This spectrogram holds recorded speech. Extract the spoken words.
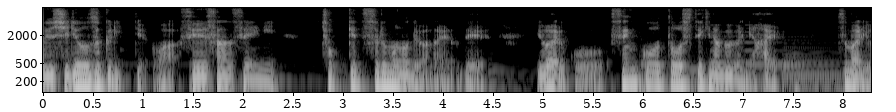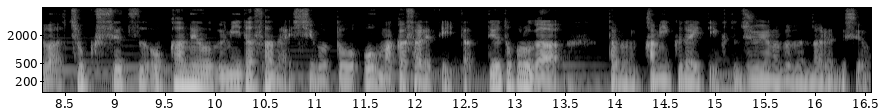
ういう資料作りっていうのは生産性に直結するものではないので、いわゆるこう、先行投資的な部分に入る。つまりは直接お金を生み出さない仕事を任されていたっていうところが多分噛み砕いていくと重要な部分になるんですよ。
